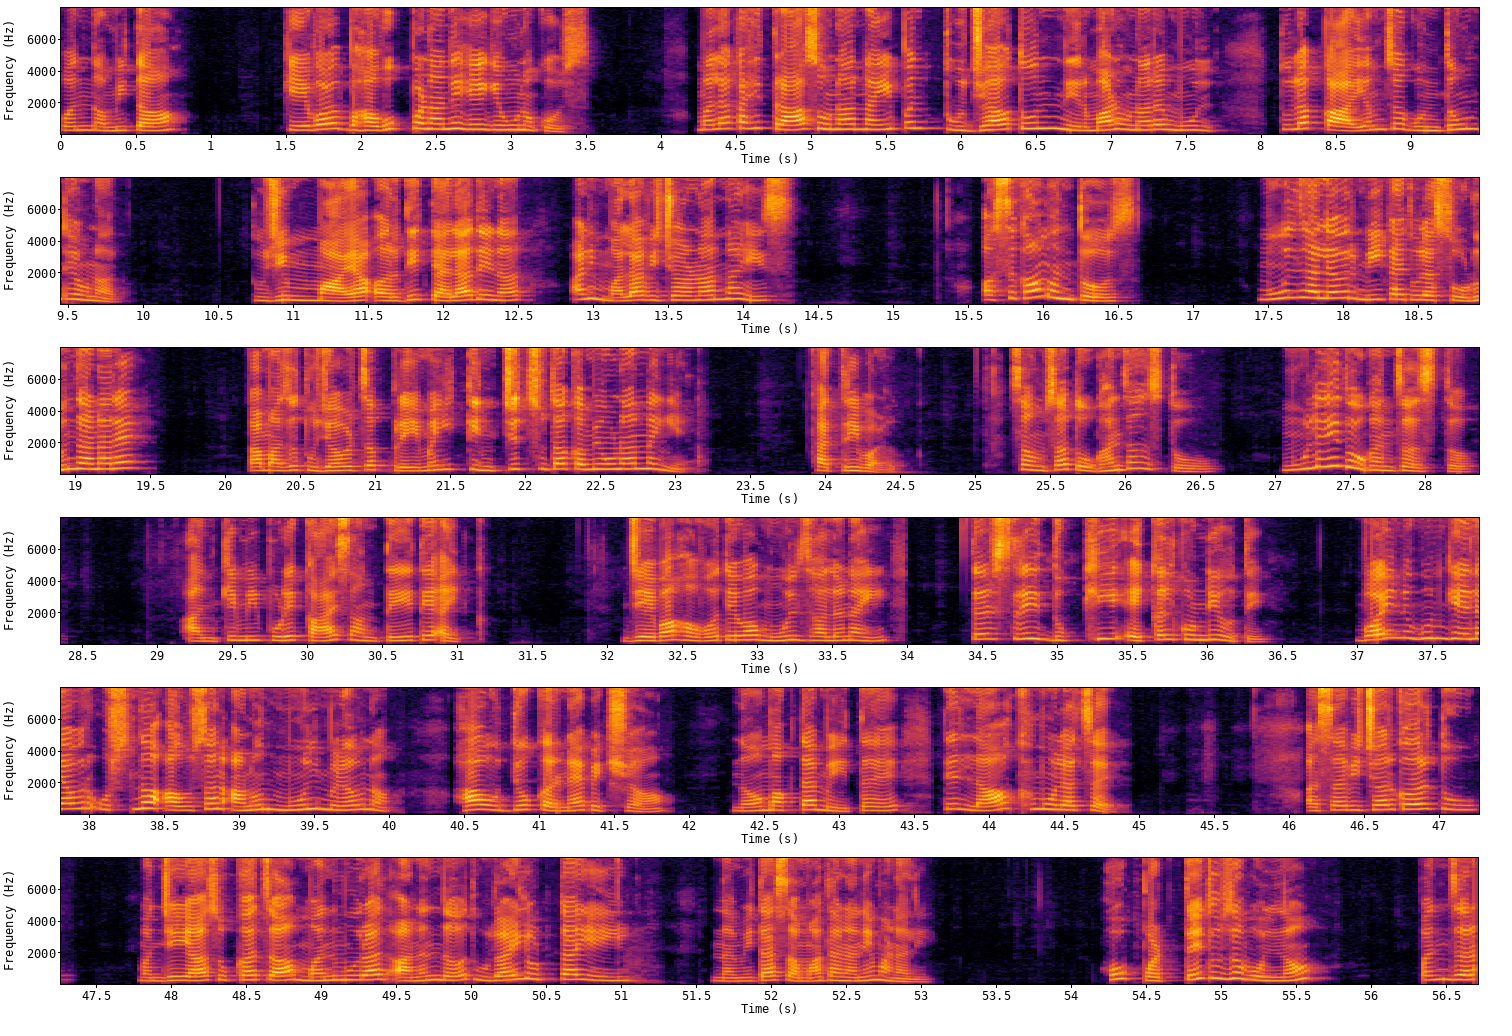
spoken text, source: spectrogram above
पण नमिता केवळ भावुकपणाने हे घेऊ नकोस. मला काही त्रास होणार नाही पण तुझ्यातून निर्माण होणारं मूल तुला कायमचं गुंतवून ठेवणार. तुझी माया अर्धी त्याला देणार आणि मला विचारणार नाहीस. असं का म्हणतोस? मूल झाल्यावर मी काय तुला सोडून जाणार आहे? का माझं तुझ्यावरचं प्रेमही किंचित सुद्धा कमी होणार नाहीये? खात्री बाळग. संसार दोघांचा असतो. मूलही दोघांचं असतं. आणखी मी पुढे काय सांगते ते ऐक. जेव्हा हवं तेव्हा मूल झालं नाही तर स्त्री दुःखी एकलकोंडी होते. वय निघून गेल्यावर उष्ण अवसान आणून मूल मिळवणं हा उद्योग करण्यापेक्षा न मागता मिळतंय ते लाख मोलाचं आहे असा विचार कर तू. म्हणजे या सुखाचा मनमुराद आनंद तुलाही लुटता येईल नमिता समाधानाने म्हणाली. हो पटते तुझं बोलणं पण जरा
